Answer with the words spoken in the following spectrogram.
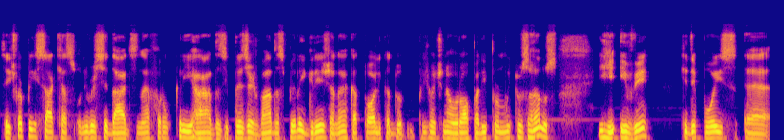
se a gente for pensar que as universidades né, foram criadas e preservadas pela Igreja né, Católica, do, principalmente na Europa, ali por muitos anos, e, e ver que depois, é,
